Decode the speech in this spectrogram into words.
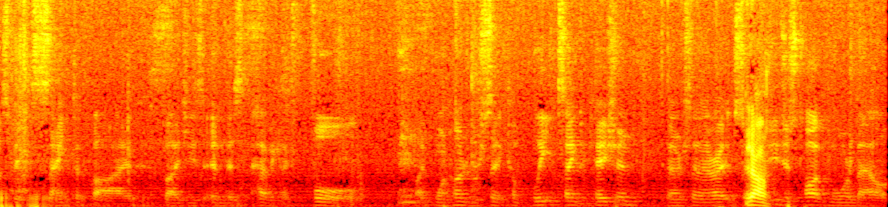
us being sanctified by Jesus and this having a full, like 100% complete sanctification. Do you understand that right? So Yeah. could you just talk more about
